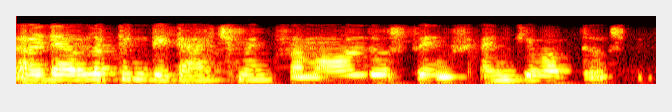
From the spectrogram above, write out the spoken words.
uh, developing detachment from all those things and give up those things.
